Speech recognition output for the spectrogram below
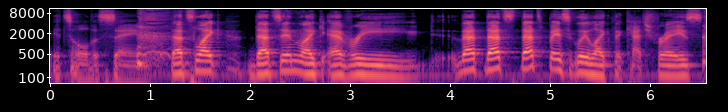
it's all the same. That's like that's in like every that that's that's basically like the catchphrase,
